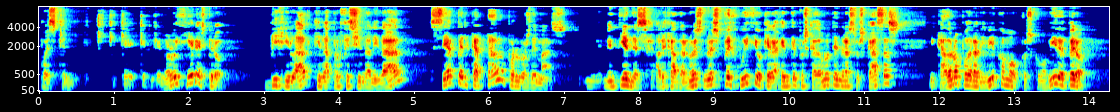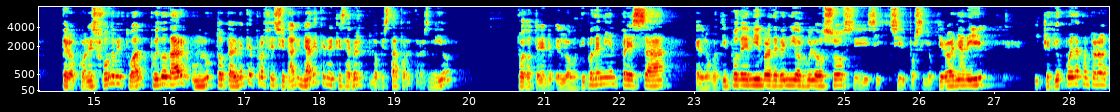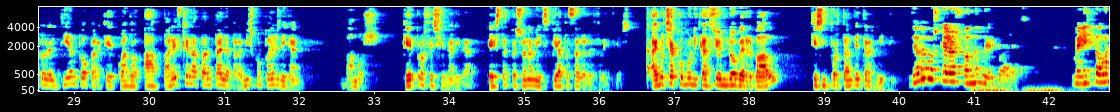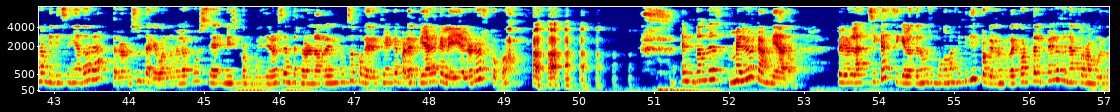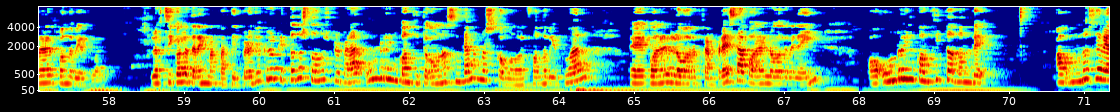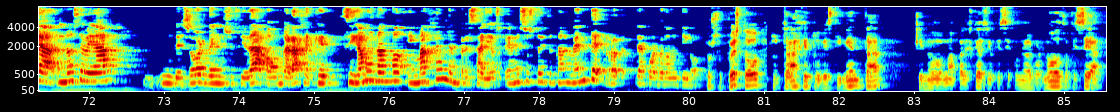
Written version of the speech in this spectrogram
pues que, que, que, que no lo hicierais, pero vigilad que la profesionalidad sea percatada por los demás. ¿Me entiendes, Alejandra? No es, no es prejuicio que la gente, pues cada uno tendrá sus casas y cada uno podrá vivir como, pues, como vive, pero, pero con ese fondo virtual puedo dar un look totalmente profesional y nadie tiene que saber lo que está por detrás mío. Puedo tener el logotipo de mi empresa, el logotipo de miembro de Beni Orgulloso, si, si, si, por si lo quiero añadir, y que yo pueda controlar todo el tiempo para que cuando aparezca en la pantalla para mis compañeros digan, vamos, qué profesionalidad. Esta persona me inspira a pasar las referencias. Hay mucha comunicación no verbal que es importante transmitir. Yo me busqué los fondos virtuales. Me hizo uno mi diseñadora, pero resulta que cuando me lo puse, mis compañeros se empezaron a reír mucho porque decían que parecía la que leía el horóscopo. Entonces me lo he cambiado. Pero las chicas sí que lo tenemos un poco más difícil porque nos recorta el pelo de una forma muy rara el fondo virtual. Los chicos lo tenéis más fácil, pero yo creo que todos podemos preparar un rinconcito, como nos sintamos más cómodos, el fondo virtual, eh, poner el logo de nuestra empresa, poner el logo de BNI, o un rinconcito donde no se vea, no se vea desorden, suciedad o un garaje, que sigamos dando imagen de empresarios. En eso estoy totalmente de acuerdo contigo. Por supuesto, tu traje, tu vestimenta, que no, no aparezcas, yo que sé, con un albornoz o que sea.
